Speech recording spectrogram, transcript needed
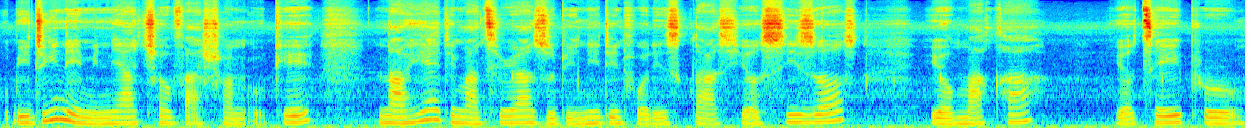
We'll be doing a miniature version okay? Now here the materials you'll be needing for this class. Your scissors your marker your tape rule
